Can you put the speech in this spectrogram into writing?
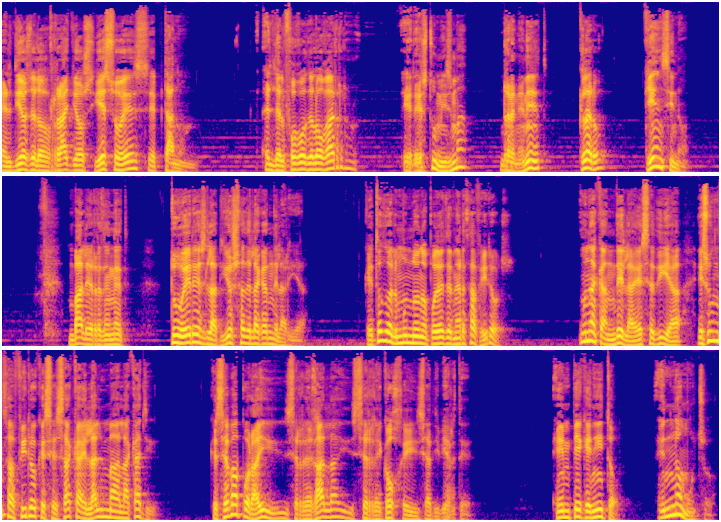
el dios de los rayos, y eso es Septanum. El del fuego del hogar, ¿eres tú misma? Renenet. Claro, ¿quién si no? Vale, Renenet, tú eres la diosa de la Candelaria. Que todo el mundo no puede tener zafiros. Una candela ese día es un zafiro que se saca el alma a la calle, que se va por ahí y se regala y se recoge y se divierte. En pequeñito, en no mucho.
